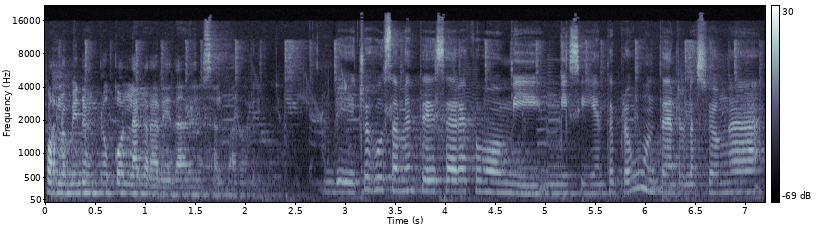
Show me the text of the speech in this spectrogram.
por lo menos no con la gravedad del salvadoreño. De hecho, justamente esa era como mi, mi siguiente pregunta en relación a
